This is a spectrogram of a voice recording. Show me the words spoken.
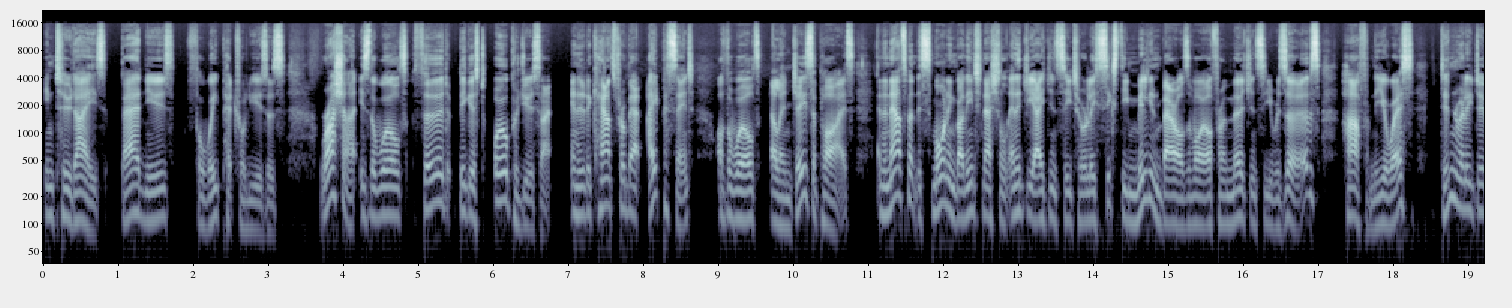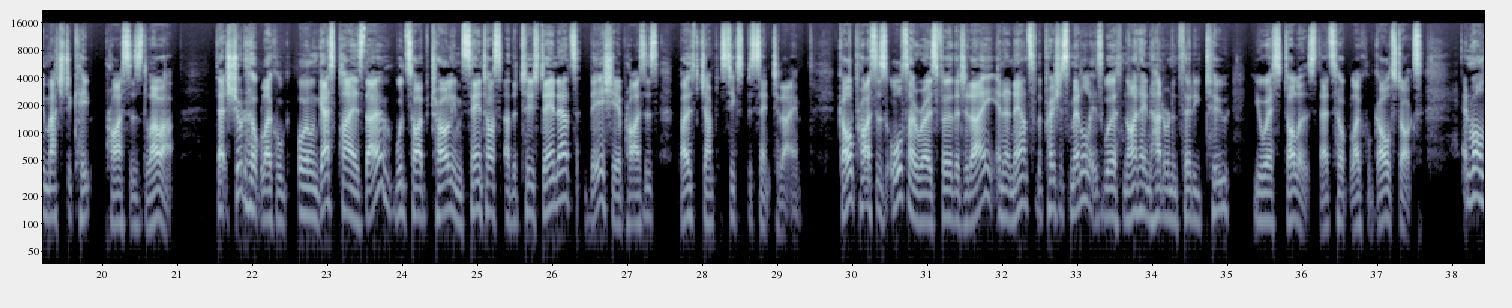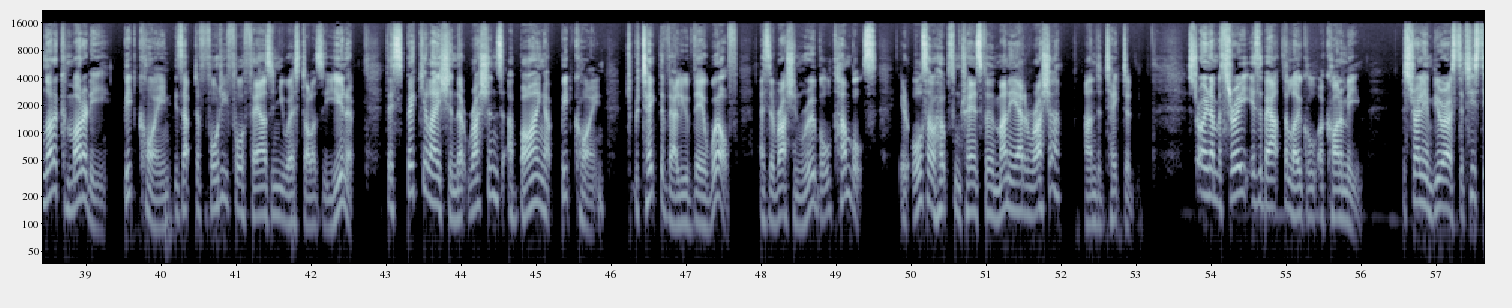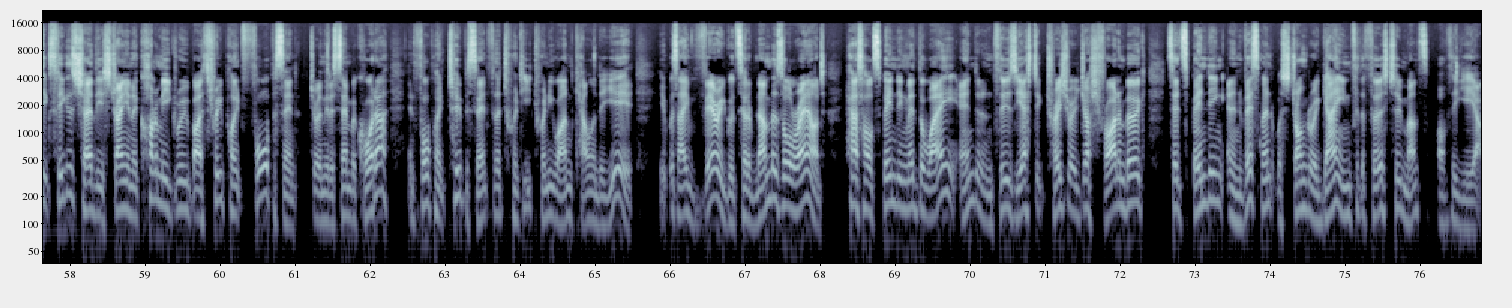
in two days. Bad news for we petrol users. Russia is the world's third biggest oil producer and it accounts for about 8% of the world's LNG supplies. An announcement this morning by the International Energy Agency to release 60 million barrels of oil from emergency reserves, half from the US, didn't really do much to keep prices lower. That should help local oil and gas players, though. Woodside Petroleum Santos are the two standouts. Their share prices both jumped 6% today. Gold prices also rose further today. An ounce of the precious metal is worth 1932 US dollars. That's helped local gold stocks. And while not a commodity, Bitcoin is up to 44,000 US dollars a unit. There's speculation that Russians are buying up Bitcoin to protect the value of their wealth as the Russian ruble tumbles. It also helps them transfer money out of Russia undetected. Story number three is about the local economy. Australian Bureau of Statistics figures show the Australian economy grew by 3.4% during the December quarter and 4.2% for the 2021 calendar year. It was a very good set of numbers all around. Household spending led the way, and an enthusiastic Treasurer Josh Frydenberg said spending and investment were stronger again for the first two months of the year.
